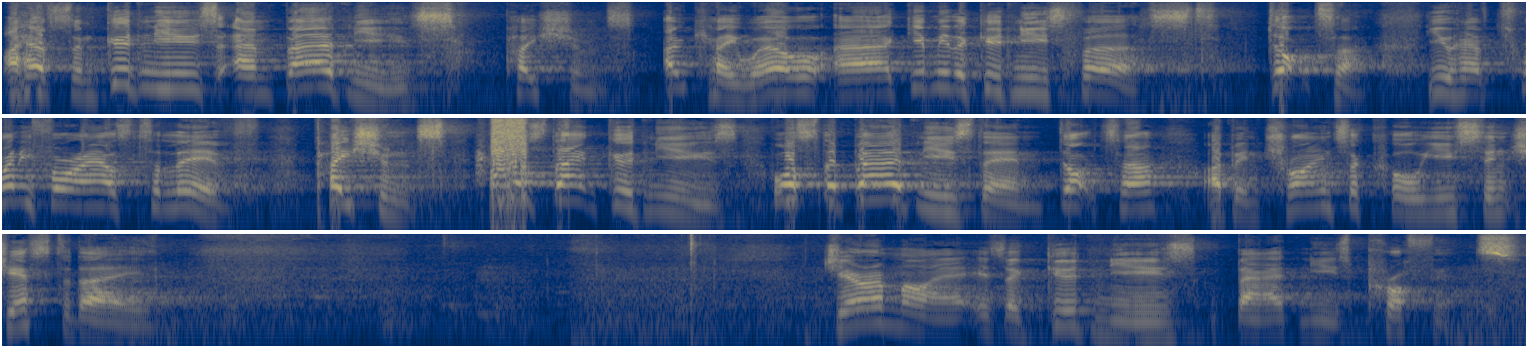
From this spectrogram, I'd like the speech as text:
I have some good news and bad news. Patience. Okay, well, uh, give me the good news first. Doctor, you have 24 hours to live. Patience. How's that good news? What's the bad news then? Doctor, I've been trying to call you since yesterday. Jeremiah is a good news, bad news prophet.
